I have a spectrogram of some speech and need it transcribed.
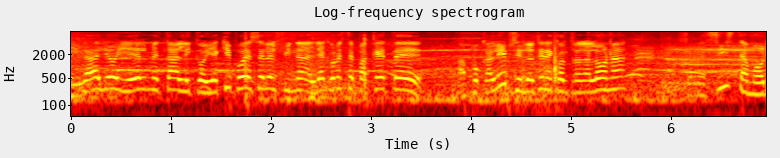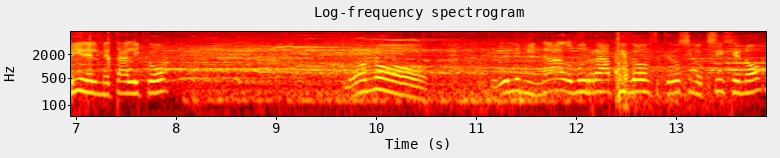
El gallo y el metálico. Y aquí puede ser el final. Ya con este paquete, Apocalipsis lo tiene contra la lona. Se resiste a morir el metálico. Leono quedó eliminado muy rápido. Se quedó sin oxígeno.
